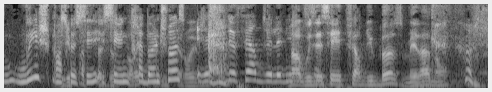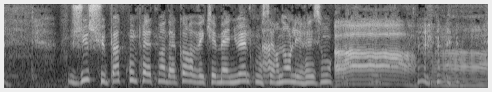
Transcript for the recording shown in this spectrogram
Oui, je pense que c'est une très bonne chose. J'essaie de faire de Non, l'animation. vous essayez de faire du buzz, mais là, non. Juste, je suis pas complètement d'accord avec Emmanuel concernant les raisons. Ah Ah,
